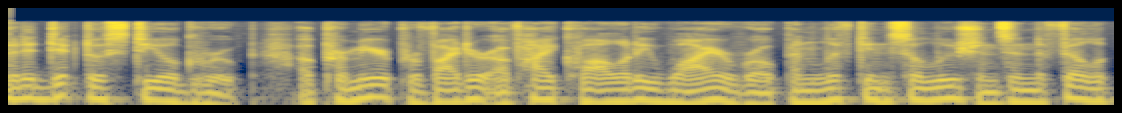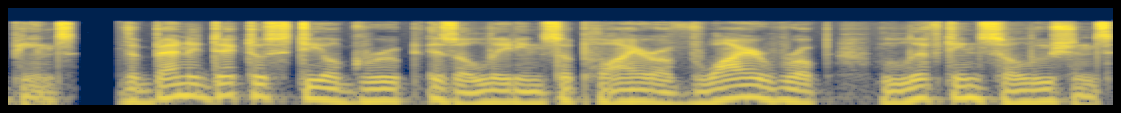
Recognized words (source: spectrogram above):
Benedicto Steel Group, a premier provider of high-quality wire rope and lifting solutions in the Philippines. The Benedicto Steel Group is a leading supplier of wire rope, lifting solutions,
